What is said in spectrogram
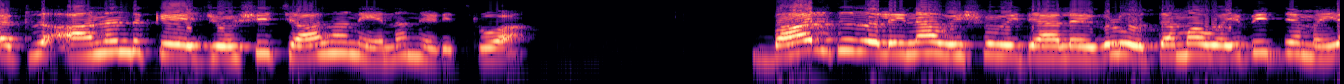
ಡಾಕ್ಟರ್ ಆನಂದ್ ಕೆ ಜೋಶಿ ಚಾಲನೆಯನ್ನು ನೀಡಿದ್ರು. ಭಾರತದಲ್ಲಿನ ವಿಶ್ವವಿದ್ಯಾಲಯಗಳು ತಮ್ಮ ವೈವಿಧ್ಯಮಯ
